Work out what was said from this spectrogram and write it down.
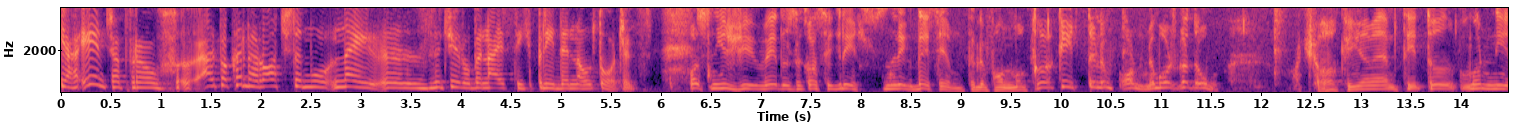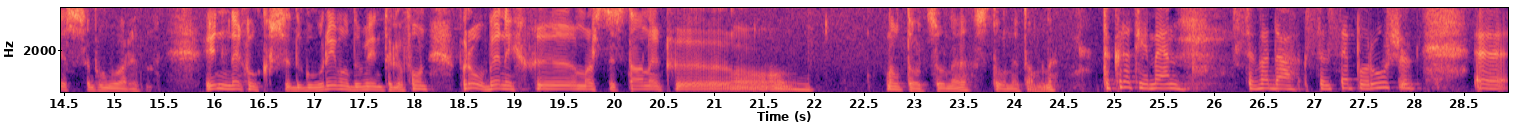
Ja, enča prav, ali pa kar naročite mu, naj eh, zvečer ob 11. pride na otočec. Pa sniži, vedel, zakaj se gre. Sem rekel, da sem telefon, ma kaki telefon, ne moreš ga dobu. Ma čakaj, ja vem, ti to, moram jaz se pogovarjati. In nekako se dogovorimo, da vem telefon, prav ob enih uh, imaš sestanek uh, na otočcu, ne, stone tam, ne. Takrat je meni seveda se vse porušil. E,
